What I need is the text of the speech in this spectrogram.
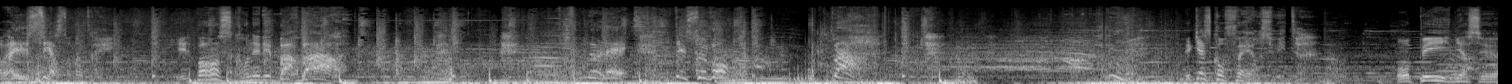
réussir son entrée. Il pense qu'on est des barbares. Ne les décevons pas Et qu'est-ce qu'on fait ensuite? On pille, bien sûr.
